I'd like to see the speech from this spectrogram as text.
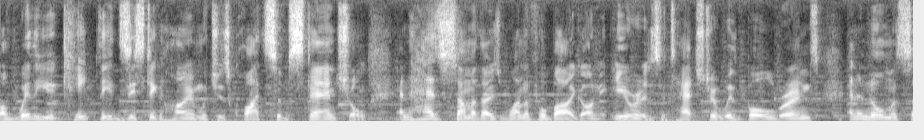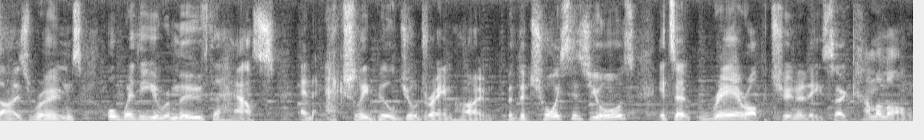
of whether you keep the existing home, which is quite substantial and has some of those wonderful bygone eras attached to it with ballrooms and enormous sized rooms, or whether you remove the house and actually build your dream home. But the choice is yours. It's a rare opportunity. So come along,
